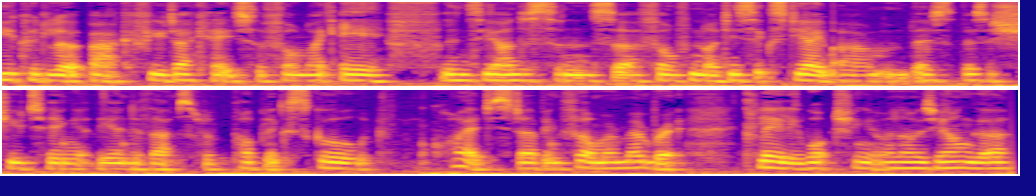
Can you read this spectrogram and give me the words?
you could look back a few decades to a film like If, Lindsay Anderson's uh, film from 1968. Um, there's, there's a shooting at the end of that sort of public school quite a disturbing film. I remember it clearly watching it when I was younger.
